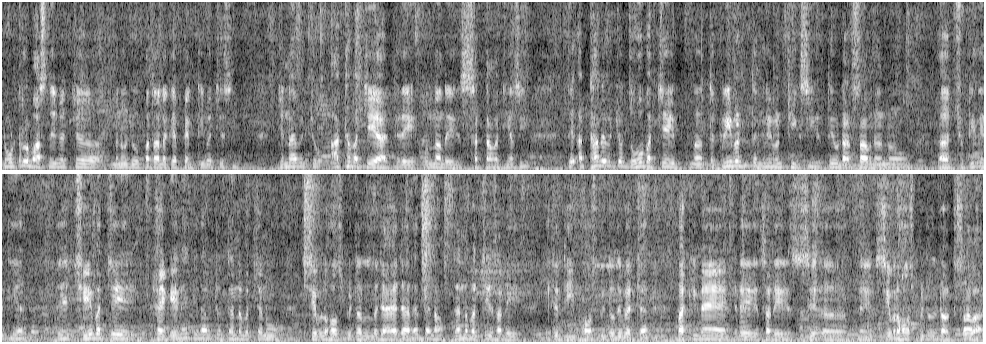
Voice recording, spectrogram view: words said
ਟੋਟਲ ਬੱਸ ਦੇ ਵਿੱਚ ਮੈਨੂੰ ਜੋ ਪਤਾ ਲੱਗਿਆ 35 ਬੱਚੇ ਸੀ। ਜਿਨ੍ਹਾਂ ਵਿੱਚੋਂ 8 ਬੱਚੇ ਆ, ਜਿਹੜੇ ਉਹਨਾਂ ਦੇ ਸੱਟਾਂ ਵੱਜੀਆਂ ਸੀ। ਤੇ ਅੱਠਾਂ ਦੇ ਵਿੱਚੋਂ ਦੋ ਬੱਚੇ ਅ, ਤਕਰੀਬਨ ਤਕਰੀਬਨ ਠੀਕ ਸੀ ਤੇ ਉਹ ਡਾਕਟਰ ਸਾਹਿਬ ਨੇ ਉਹਨਾਂ ਨੂੰ ਅ, ਛੁੱਟੀ ਦਿੱਤੀ ਹੈ। ਤੇ 6 ਬੱਚੇ ਹੈਗੇ ਨੇ ਜਿਨ੍ਹਾਂ ਵਿੱਚੋਂ ਤਿੰਨ ਬੱਚਿਆਂ ਨੂੰ ਸਿਵਲ ਹਸਪੀਟਲ ਲਿਜਾਇਆ ਜਾ ਰਿਹਾ। ਤਿੰਨ ਤਿੰਨ ਬੱਚੇ ਸਾਡੇ ਇੱਥੇ ਦੀਪ ਹਸਪੀਟਲ ਦੇ ਵਿੱਚ ਆ। ਬਾਕੀ ਮੈਂ ਜਿਹੜੇ ਸਾਡੇ ਸਿ- ਅ, ਆਪਣੇ ਸਿਵਲ ਹਸਪੀਟਲ ਦੇ ਡਾਕਟਰ ਸਾਹਿਬ ਆ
